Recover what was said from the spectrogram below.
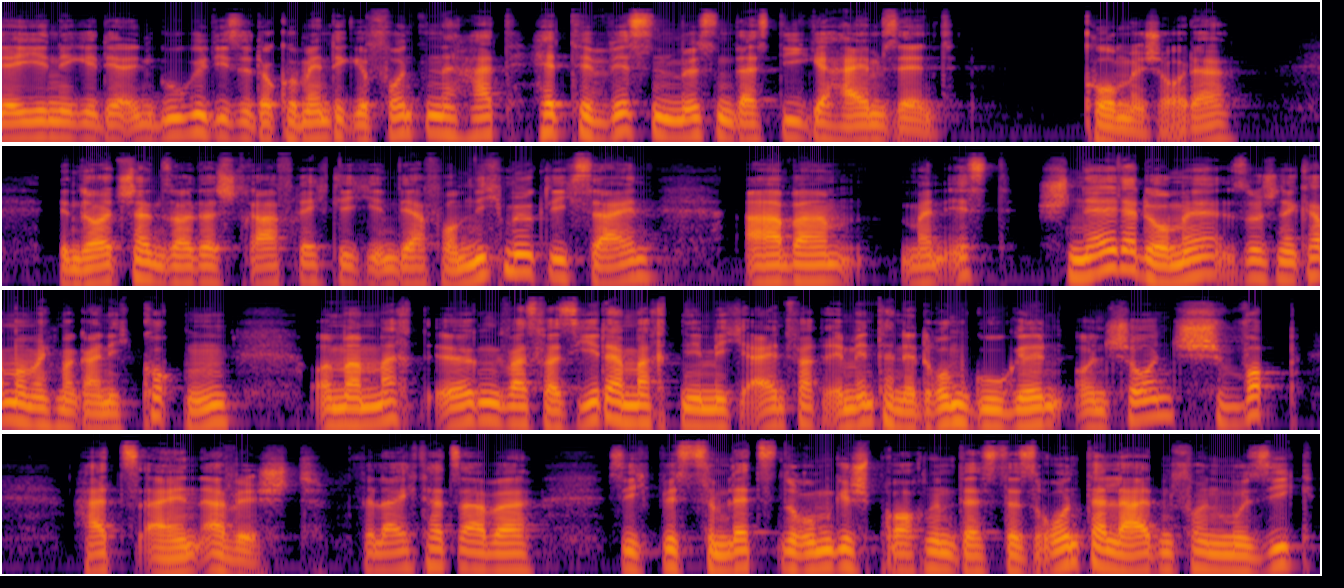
derjenige, der in Google diese Dokumente gefunden hat, hätte wissen müssen, dass die geheim sind. Komisch, oder? In Deutschland soll das strafrechtlich in der Form nicht möglich sein, aber man ist schnell der Dumme, so schnell kann man manchmal gar nicht gucken und man macht irgendwas, was jeder macht, nämlich einfach im Internet rumgoogeln und schon schwupp hat's einen erwischt. Vielleicht hat es aber sich bis zum letzten rumgesprochen, dass das Runterladen von Musik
